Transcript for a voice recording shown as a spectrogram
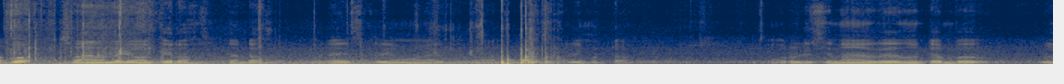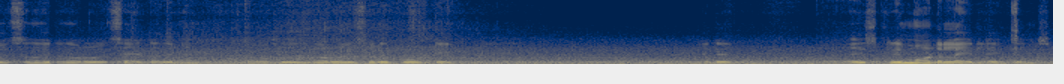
അപ്പോൾ സാധനം എന്തൊക്കെ നോക്കിയാലോ? കണ്ടോ ഒരു ഐസ്ക്രീം ഐസ്ക്രീം ഇട്ടാം. നൂറ് വിൽസിന് അത് നൂറ്റമ്പത് വിൽസ് ഇരുന്നൂറ് വിൽസായിട്ട് അതിന്. ഇരുന്നൂറ് വിൽസ് ഒരു കൂട്ടി. ഒരു ഐസ്ക്രീം മോഡലായിട്ടുള്ള ഐറ്റംസ്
